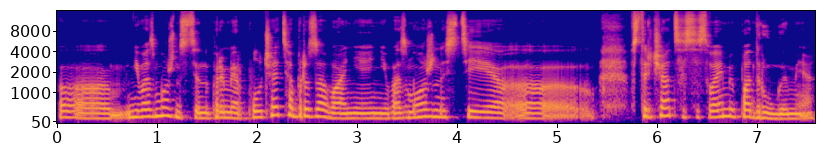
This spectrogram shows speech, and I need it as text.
э, невозможности, например, получать образование, невозможности э, встречаться со своими подругами.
